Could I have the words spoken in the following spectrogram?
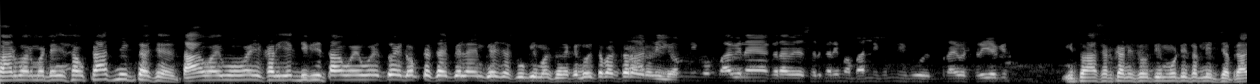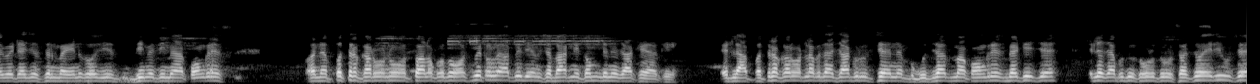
સારવાર માટેની સાવ પ્રાથમિકતા છે. તાવ આવ્યો હોય ખાલી એક ડિગ્રી તાવ આવ્યો હોય તો ડોક્ટર સાહેબ પેલા એમ કહે છે સુખી મળશે કે લોહી તપાસ કરાવી આવીને અહીંયા કરાવે છે સરકારીમાં બહારની કંપની હોય પ્રાઇવેટ કરી શકે? એ તો આ સરકારની સૌથી મોટી તકલીફ છે. પ્રાઇવેટાઇઝેશનમાં એને તો ધીમે ધીમે આ કોંગ્રેસ અને પત્રકારોનો તો આ લોકો તો હોસ્પિટલો આપી દે એમ છે, બહારની કંપનીને જ આખે આખી. એટલે આ પત્રકારો એટલા બધા જાગૃત છે અને ગુજરાતમાં કોંગ્રેસ બેઠી છે, એટલે જ આ બધું થોડું થોડું સચવાઈ રહ્યું છે.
